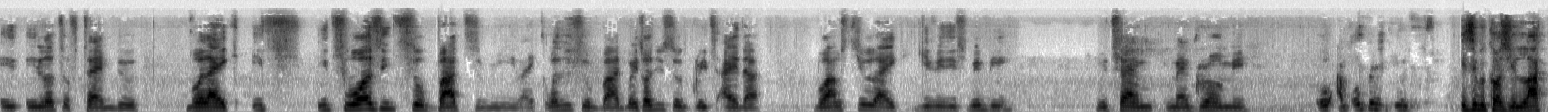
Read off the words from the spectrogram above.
a, a, a lot of time, dude. But like it's it wasn't so bad to me. Like it wasn't so bad, but it wasn't so great either. But I'm still like giving this maybe with time it might grow on me. Oh, I'm open to Is it because you lack?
